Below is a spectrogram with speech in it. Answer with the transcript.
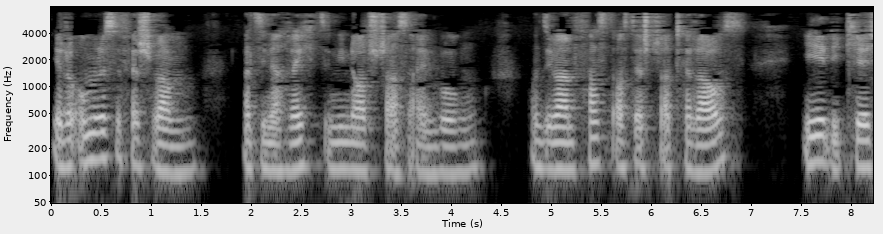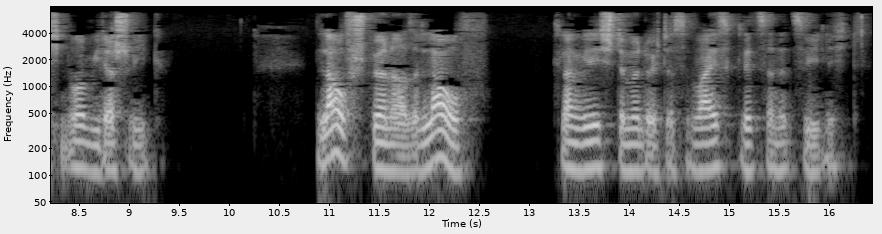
Ihre Umrisse verschwammen, als sie nach rechts in die Nordstraße einbogen, und sie waren fast aus der Stadt heraus, ehe die Kirchenuhr wieder schwieg. Lauf, Spürnase, lauf! klang Willis Stimme durch das weiß glitzernde Zwielicht.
